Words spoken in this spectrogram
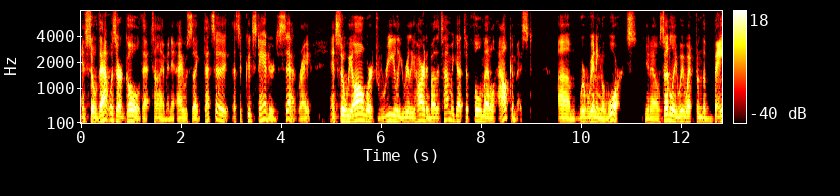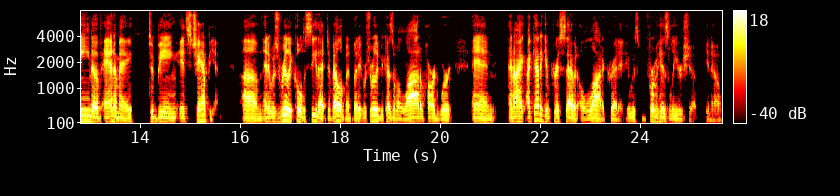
And so that was our goal at that time. And I was like, that's a that's a good standard to set, right? And so we all worked really, really hard. And by the time we got to Full Metal Alchemist, um, we're winning awards. You know, suddenly we went from the bane of anime to being its champion. Um, and it was really cool to see that development, but it was really because of a lot of hard work and and I, I got to give Chris Sabat a lot of credit. It was from his leadership. You know,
